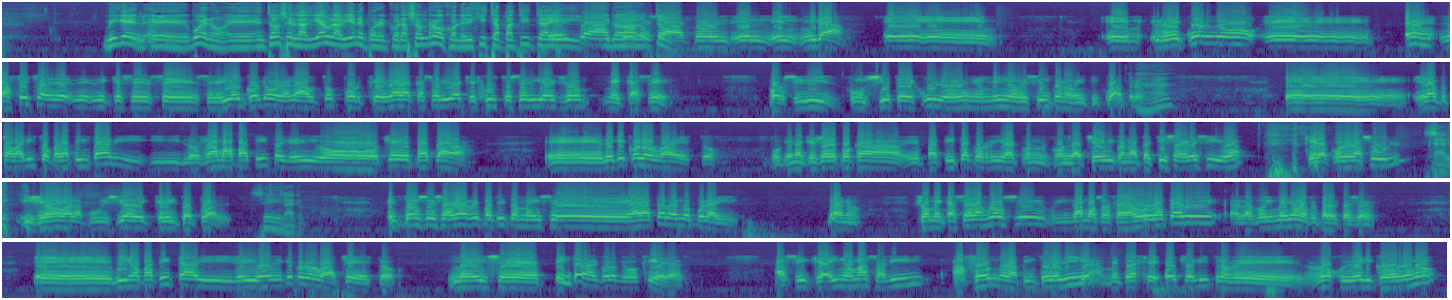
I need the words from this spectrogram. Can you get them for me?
Miguel, eh, bueno, eh, entonces la diabla viene por el corazón rojo, le dijiste a Patita y, y lo adoptó. Exacto, el, el, el- mirá, eh, eh, recuerdo eh, la fecha de, de- de que se, se, se le dio el color al auto porque da la casualidad que justo ese día yo me casé por civil, fue un 7 de julio del año 1994. Ajá. Eh, el auto estaba listo para pintar y, y lo llamo a Patita y le digo, che, Pata, eh, ¿de qué color va esto? Porque en aquella época eh, Patita corría con, con la Chevy, con la petiza agresiva, que era color azul, Claro. y llevaba la publicidad de crédito actual. Sí. Claro. Entonces agarra y Patita me dice, a la tarde ando por ahí. Bueno, yo me casé a las 12, brindamos hasta las 2 de la tarde, a las 2 y media me fui para el taller. Eh, vino Patita y le digo, ¿de qué color va, che, esto? Me dice, pintar al color que vos quieras. Así que ahí nomás salí a fondo a la pinturería, me traje 8 litros de rojo ibérico de Renault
